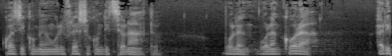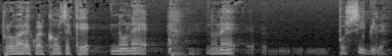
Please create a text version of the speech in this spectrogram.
quasi come un riflesso condizionato, vuole, vuole ancora riprovare qualcosa che non è, non è possibile.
